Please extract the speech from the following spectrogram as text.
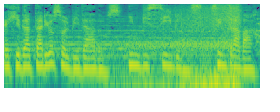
ejidatarios olvidados, invisibles, sin trabajo.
